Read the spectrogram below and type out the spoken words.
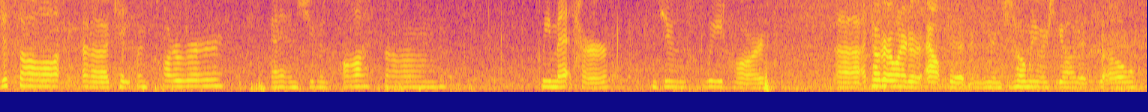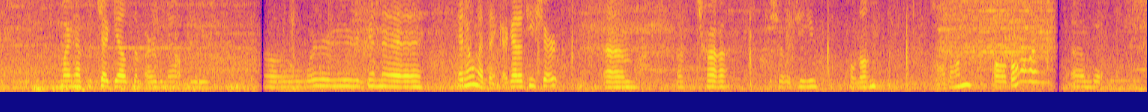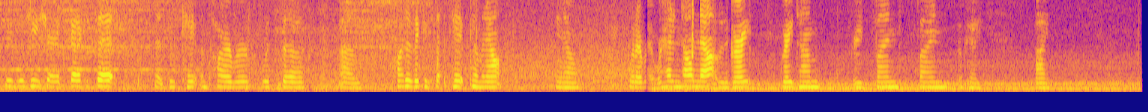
Saw uh, Katelyn Tarver, and she was awesome. We met her, and she was a sweetheart. Uh, I told her I wanted her outfit, and then she told me where she got it, so might have to check out some Urban Outfitters. Oh, we're gonna head home, I think. I got a t-shirt. Um, I'll try to show it to you. Hold on. Hold on. Hold on. Um, but here's the t-shirt. It's got a cassette. and It says Katelyn Tarver with the um, part of the cassette tape coming out. You know, whatever. We're heading home now. It was a great, great time. Great fun, fun. Okay. Bye.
